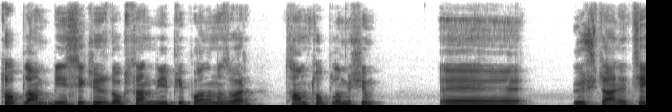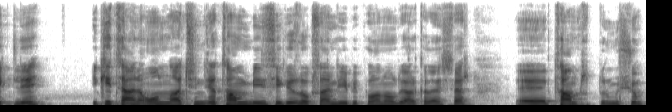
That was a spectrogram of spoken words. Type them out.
Toplam 1890 RP puanımız var. Tam toplamışım. Ee, 3 tane tekli, 2 tane onlu açınca tam 1890 RP puanı oluyor arkadaşlar. Ee, tam tutturmuşum.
